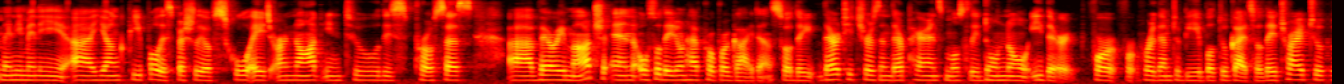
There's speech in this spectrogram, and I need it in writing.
many many uh, young people especially of school age are not into this process uh, very much. And also they don't have proper guidance. So they their teachers and their parents mostly don't know either for, for, for them to be able to guide. So they try to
